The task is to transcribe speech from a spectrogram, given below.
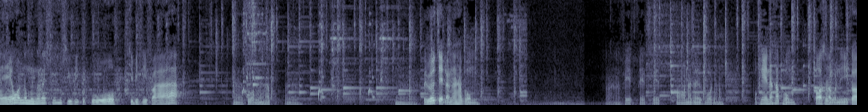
แล้วนั่นมึงต้องได้คิวบิกกับกูคิวบิกสีฟ้า อ่าสวมนะครับ อ่าเลเวลเจ็ดแล้วนะครับผม อ่าเฟสเฟสเฟสอ๋อ น่าจะโพสต์มั้งโอเคนะครับผม ก็สำหรับวันนี้ก็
